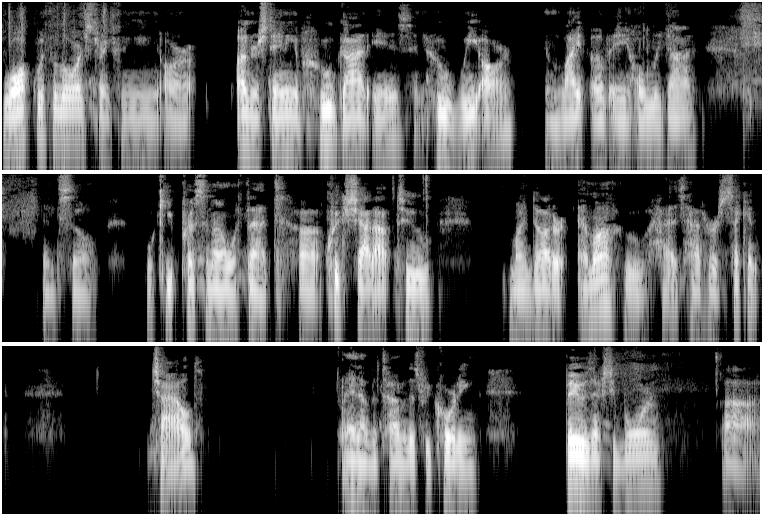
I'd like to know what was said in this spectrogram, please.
walk with the Lord, strengthening our understanding of who God is and who we are in light of a holy God. And so we'll keep pressing on with that. Uh, quick shout out to my daughter Emma, who has had her second child. And at the time of this recording, baby was actually born uh,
